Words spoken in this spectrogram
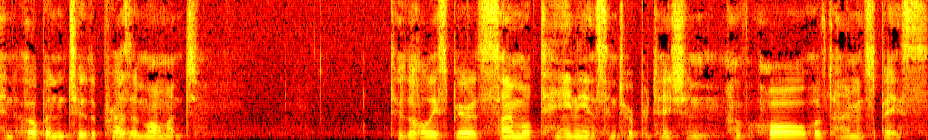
and open to the present moment, to the Holy Spirit's simultaneous interpretation of all of time and space.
